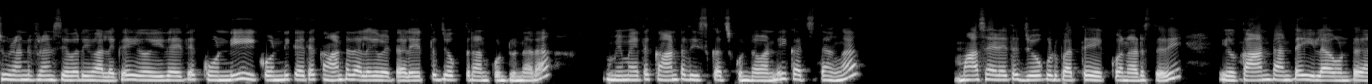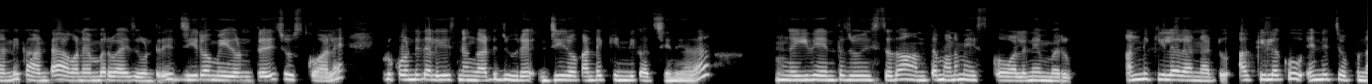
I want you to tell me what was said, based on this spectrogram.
చూడండి ఫ్రెండ్స్ ఎవరి వాళ్ళకి. ఇగో ఇదైతే కొండి. ఈ కొండికి అయితే కాంట తలగ పెట్టాలి ఎట్లా జోకుతారు అనుకుంటున్నారా? మేమైతే కాంట తీసుకొచ్చుకుంటామండి ఖచ్చితంగా. మా సైడ్ అయితే జోకుడు పత్తే ఎక్కువ నడుస్తుంది. ఇక కాంట అంటే ఇలా ఉంటుందండి. కాంట ఒక నెంబర్ వైజ్ ఉంటుంది. జీరో మీద ఉంటుంది చూసుకోవాలి. ఇప్పుడు కొండి తొలగిసినాం కాబట్టి జూరే జీరో కంటే కిందికి వచ్చింది కదా. ఇది ఎంత చూపిస్తుందో అంత మనం వేసుకోవాలి నెంబరు. అన్ని కిలోలు అన్నట్టు. ఆ కిలోకు ఎన్ని చొప్పున?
